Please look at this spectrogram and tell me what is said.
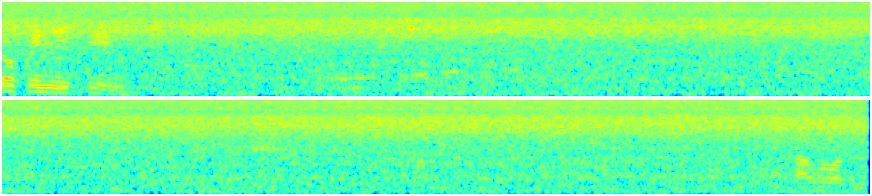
Только не пей. Холодно.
